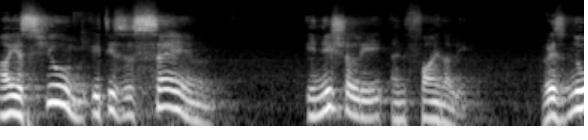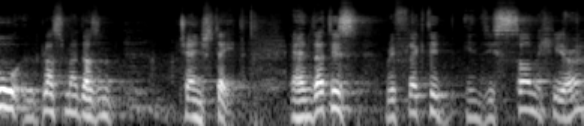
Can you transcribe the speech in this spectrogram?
I assume it is the same initially and finally. There is no, plasma doesn't change state. And that is reflected in this sum here,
